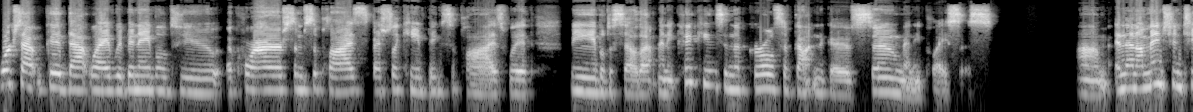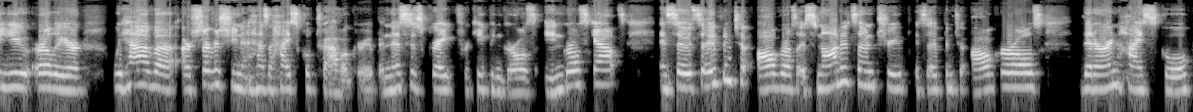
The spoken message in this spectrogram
works out good that way. We've been able to acquire some supplies, especially camping supplies, with being able to sell that many cookies, and the girls have gotten to go so many places. Um, and then I mentioned to you earlier, we have a, our service unit has a high school travel group, and this is great for keeping girls in Girl Scouts. And so it's open to all girls. It's not its own troop. It's open to all girls that are in high school.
